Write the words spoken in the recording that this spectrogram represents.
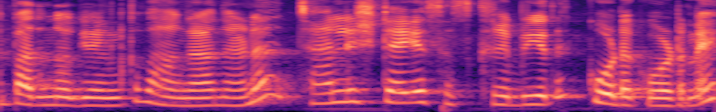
അപ്പോൾ അത് നോക്കി നിങ്ങൾക്ക് വാങ്ങാവുന്നതാണ്. ചാനൽ ഇഷ്ടമായ സബ്സ്ക്രൈബ് ചെയ്ത് കൂടെ കൂടണേ.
